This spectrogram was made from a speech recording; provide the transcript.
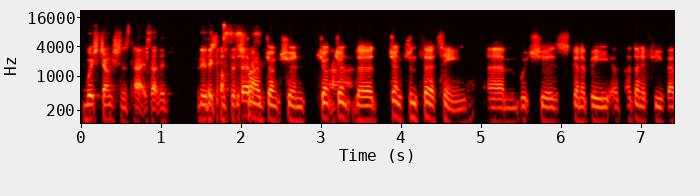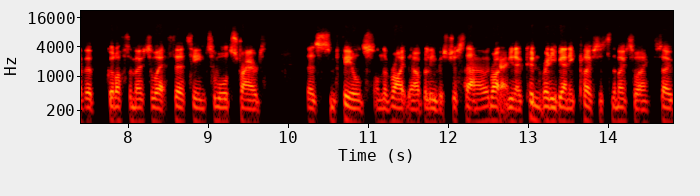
which junction is that? Is that the the, the, the Stroud Junction, jun, jun, the Junction 13, um, which is going to be. I don't know if you've ever got off the motorway at 13 towards Stroud there's some fields on the right there. I believe it's just that. Oh, okay. Right, you know, couldn't really be any closer to the motorway. So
